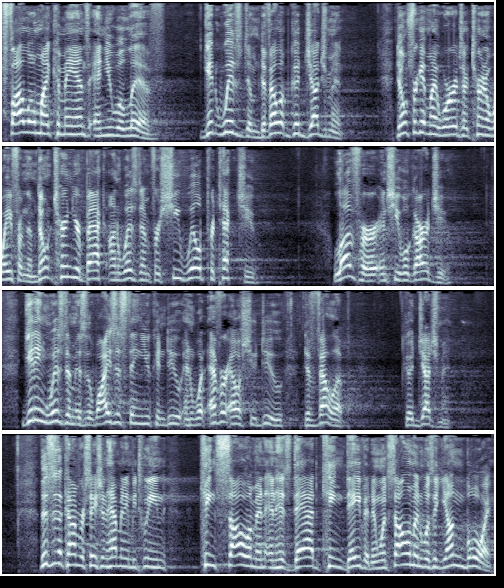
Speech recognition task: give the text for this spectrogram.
follow my commands, and you will live. Get wisdom, develop good judgment. Don't forget my words or turn away from them. Don't turn your back on wisdom, for she will protect you. Love her, and she will guard you. Getting wisdom is the wisest thing you can do, and whatever else you do, develop good judgment. This is a conversation happening between King Solomon and his dad, King David. And when Solomon was a young boy,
